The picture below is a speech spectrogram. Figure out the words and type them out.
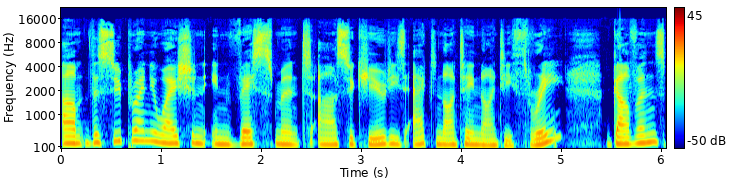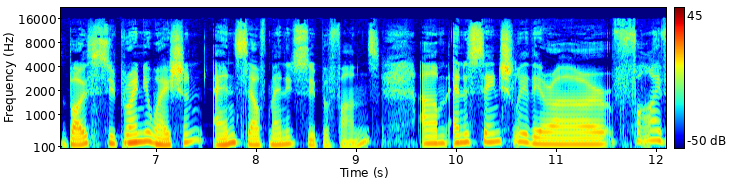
Um, the Superannuation Investment uh, Securities Act 1993 governs both superannuation and self managed super funds. Um, and essentially, there are five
